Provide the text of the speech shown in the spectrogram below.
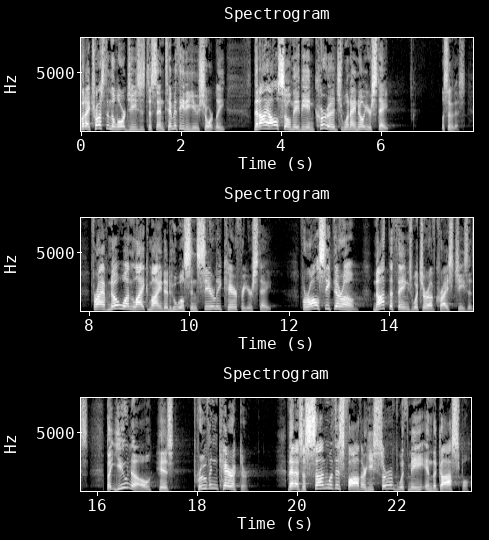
But I trust in the Lord Jesus to send Timothy to you shortly, that I also may be encouraged when I know your state. Listen to this. For I have no one like minded who will sincerely care for your state. For all seek their own, not the things which are of Christ Jesus. But you know his proven character, that as a son with his father, he served with me in the gospel.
